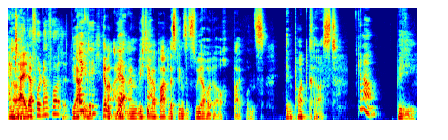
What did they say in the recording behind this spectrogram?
ein Ähm, Teil der Fulda Vorsitz. Ja, Richtig. eben, genau, ein, Ja. ein wichtiger Ja. Part. Deswegen sitzt du ja heute auch bei uns im Podcast. Genau. Biggie.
